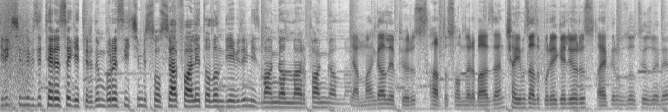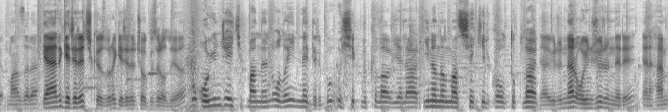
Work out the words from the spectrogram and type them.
Trix şimdi bizi terasa getirdim. Burası için bir sosyal faaliyet alanı diyebilir miyiz? Mangallar, fangallar. Ya mangal yapıyoruz hafta sonları bazen. Çayımızı alıp buraya geliyoruz. Ayaklarımızı uzatıyoruz böyle manzara. Genelde geceleri çıkıyoruz buraya. Geceleri çok güzel oluyor. Bu oyuncu ekipmanlarının olayı nedir? Bu ışıklı klavyeler, inanılmaz şekil, koltuklar. Ya ürünler oyuncu ürünleri. Yani hem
